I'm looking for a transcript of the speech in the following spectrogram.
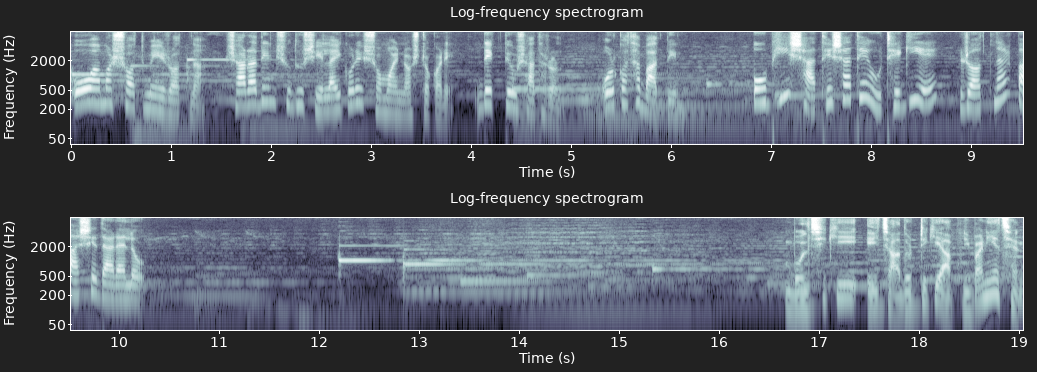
ও আমার সৎ মেয়ে রত্না। সারাদিন শুধু সেলাই করে সময় নষ্ট করে। দেখতেও সাধারণ। ওর কথা বাদ দিন। অভি সাথে সাথে উঠে গিয়ে রত্নার পাশে দাঁড়াল। বলছি কি এই চাদরটি কি আপনি বানিয়েছেন?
